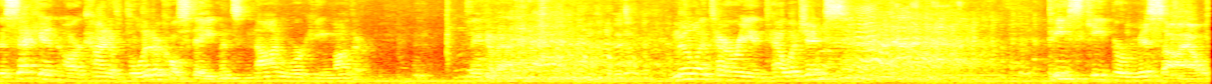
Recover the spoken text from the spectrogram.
The second are kind of political statements, non-working mother. Think about it. Military intelligence, peacekeeper missile,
